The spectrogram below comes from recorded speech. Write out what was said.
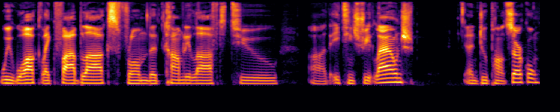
We walked like five blocks from the Comedy Loft to uh, the 18th Street Lounge and Dupont Circle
